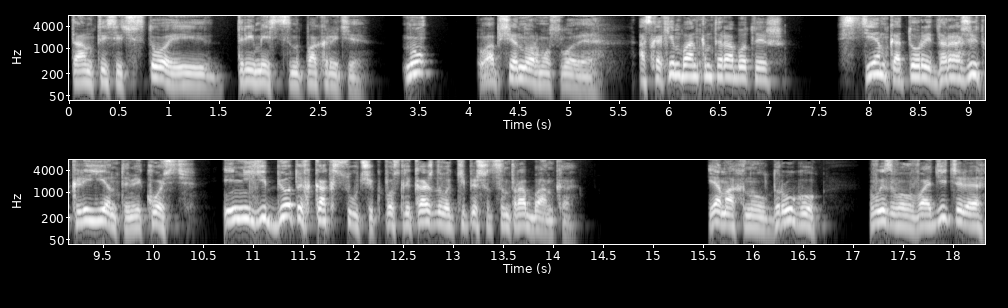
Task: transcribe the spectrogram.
Там тысяч сто и три месяца на покрытие. Ну, вообще норм условия. А с каким банком ты работаешь? С тем, который дорожит клиентами, Кость, и не ебет их, как сучек, после каждого кипиша Центробанка. Я махнул другу, вызвал водителя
